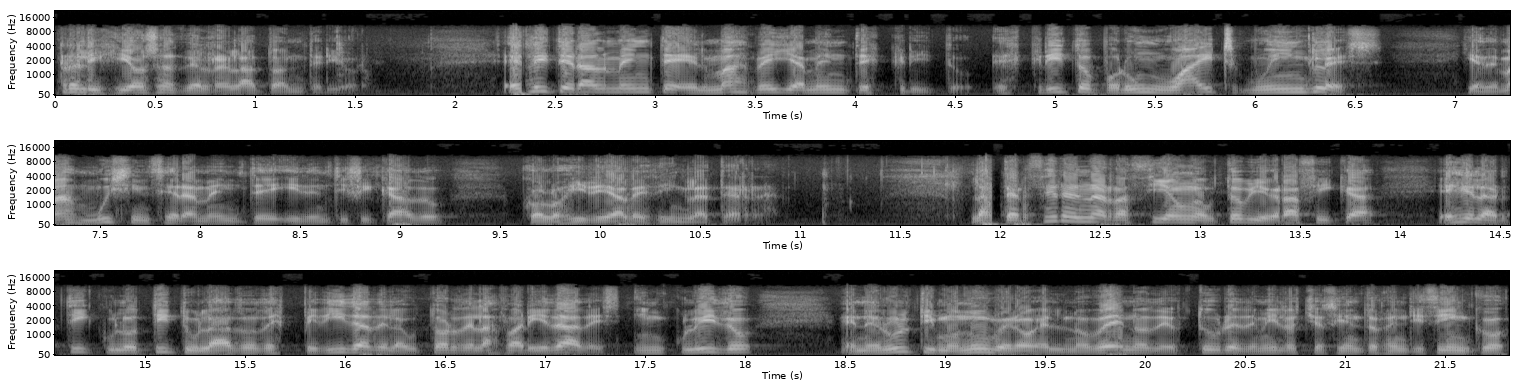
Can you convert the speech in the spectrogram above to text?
religiosas del relato anterior. Es literalmente el más bellamente escrito, escrito por un White muy inglés y además muy sinceramente identificado con los ideales de Inglaterra. La tercera narración autobiográfica es el artículo titulado Despedida del autor de las variedades, incluido en el último número, el noveno de octubre de 1825,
